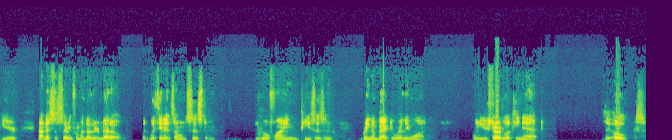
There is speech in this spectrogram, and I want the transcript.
here. Not necessarily from another meadow, but within its own system. You go hmm. find pieces and bring them back to where they want. When you start looking at the oaks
